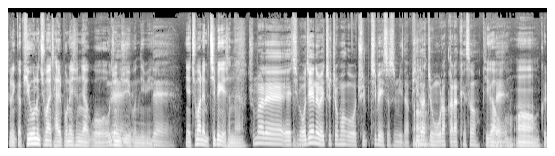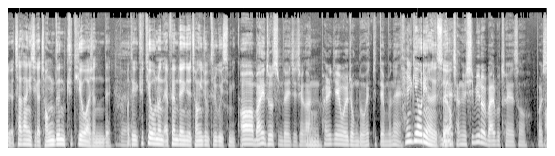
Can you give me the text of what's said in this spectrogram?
그러니까 비 오는 주말 잘 보내셨냐고 오전주의보 님이. 네. 예, 주말에 집에 계셨나요? 주말에 예, 집 어제는 외출 좀 하고 주- 집에 있었습니다. 비가 어. 좀 오락가락해서 비가 네. 오고. 어, 그래요. 차상희 씨가 정든 큐티오 하셨는데 네. 어떻게 큐티오는 FM 대행진에 정이 좀 들고 있습니까? 아, 많이 들었습니다. 이제 제가 한 8개월 정도 했기 때문에 8개월이나 됐어요? 네, 작년 11월 말부터 해서 벌써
